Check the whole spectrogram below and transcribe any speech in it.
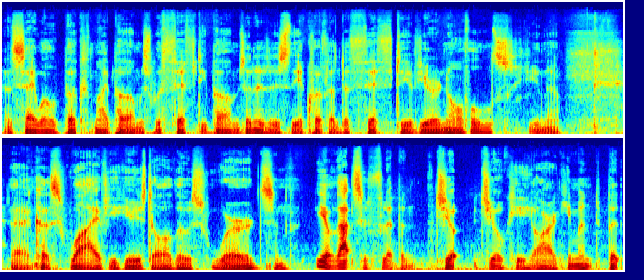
and say, well, the book of my poems with 50 poems in it is the equivalent of 50 of your novels, you know, because uh, why have you used all those words? And, you know, that's a flippant, jo- jokey argument. But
